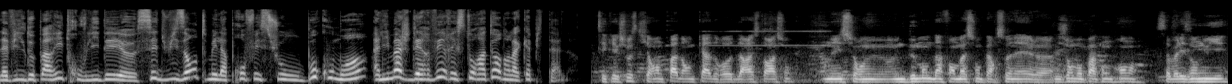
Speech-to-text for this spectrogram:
La ville de Paris trouve l'idée euh, séduisante, mais la profession beaucoup moins, à l'image d'Hervé, restaurateur dans la capitale. C'est quelque chose qui rentre pas dans le cadre de la restauration. On est sur une, demande d'information personnelle. Les gens vont pas comprendre. Ça va les ennuyer.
